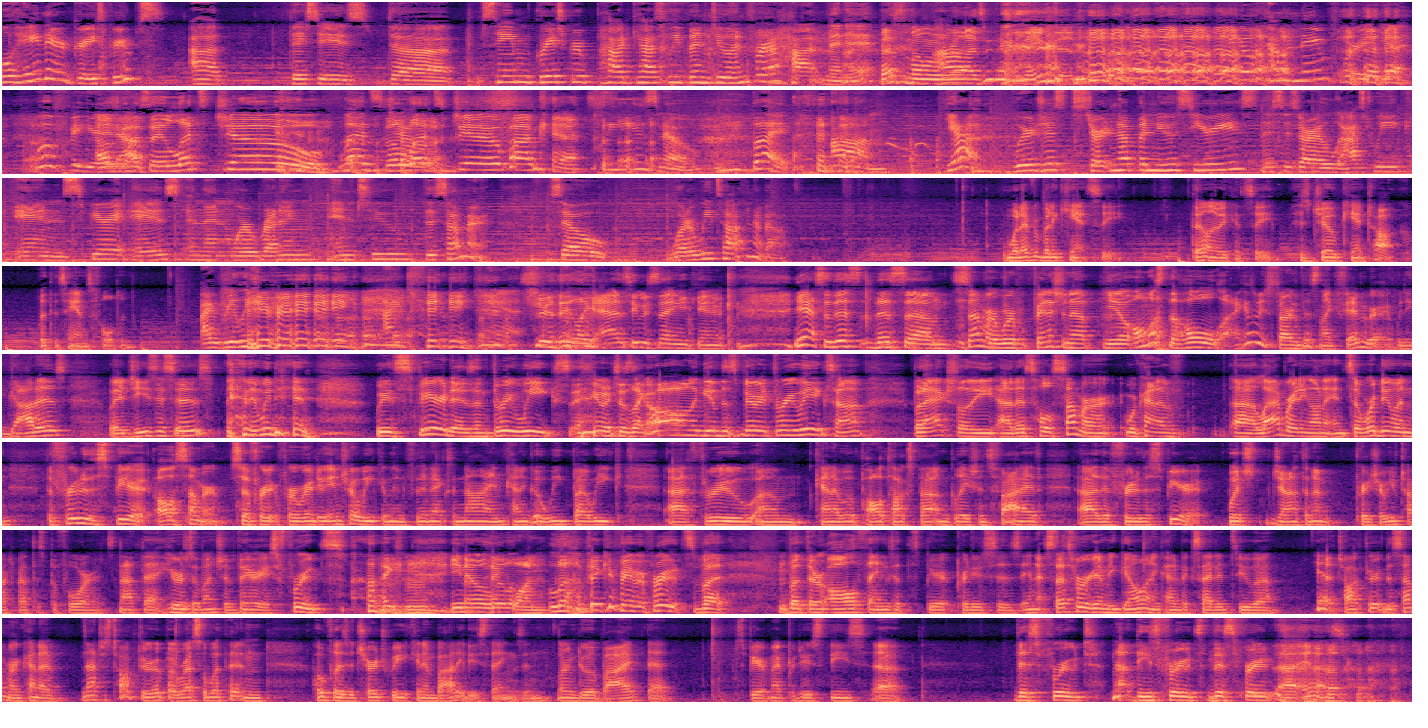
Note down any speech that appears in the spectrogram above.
Well, hey there, Grace Groups. Uh, this is the same Grace Group podcast we've been doing for a hot minute. That's the moment we realized we never named it. we don't have a name for it yet. We'll figure it out. I was gonna say, "Let's Joe." Let's the Joe. Let's Joe podcast. Please no. But um yeah, we're just starting up a new series. This is our last week in Spirit is and then we're running into the summer. So, what are we talking about? What everybody can't see, the only we can see, is Joe can't talk with his hands folded. I really I I truly can't. Truly, like as he was saying, you can't. Yeah. So this this um, summer we're finishing up. You know, almost the whole. I guess we started this in like February. We did God is, we did Jesus is, and then we did we did Spirit is in three weeks, which is like, oh, I'm gonna give the Spirit three weeks, huh? But actually, uh, this whole summer we're kind of uh, elaborating on it, and so we're doing the fruit of the Spirit all summer. So for, for we're gonna do intro week, and then for the next nine, kind of go week by week uh, through um, kind of what Paul talks about in Galatians five, uh, the fruit of the Spirit. Which Jonathan, I'm pretty sure we've talked about this before. It's not that here's a bunch of various fruits, like you know, Pick little, one. little pick your favorite fruits, but but they're all things that the Spirit produces in us. So that's where we're gonna be going, and kind of excited to. Uh, yeah, talk through it this summer and kind of not just talk through it, but wrestle with it. And hopefully, as a church, we can embody these things and learn to abide that Spirit might produce these, uh, this fruit, not these fruits, this fruit uh, in us.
